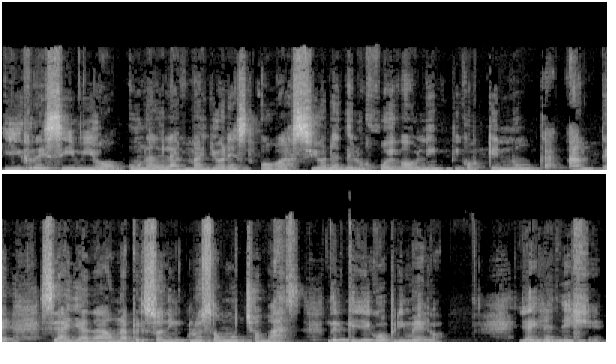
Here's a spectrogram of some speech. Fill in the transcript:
y recibió una de las mayores ovaciones de los Juegos Olímpicos que nunca antes se haya dado una persona, incluso mucho más del que llegó primero. Y ahí les dije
